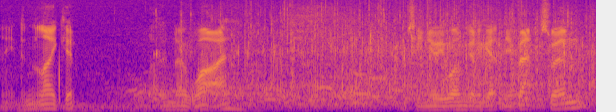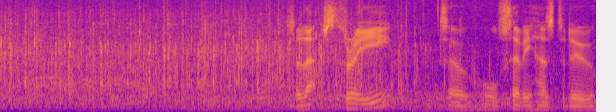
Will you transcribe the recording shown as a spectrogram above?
And he didn't like it. I don't know why. He knew he wasn't going to get any backswing. So that's three. So all Seve has to do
